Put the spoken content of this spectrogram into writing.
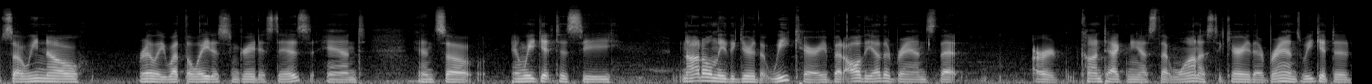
so we know really what the latest and greatest is, and and so and we get to see not only the gear that we carry, but all the other brands that are contacting us that want us to carry their brands. We get to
